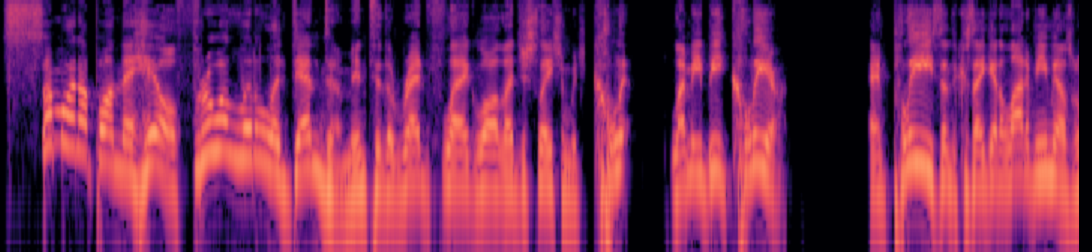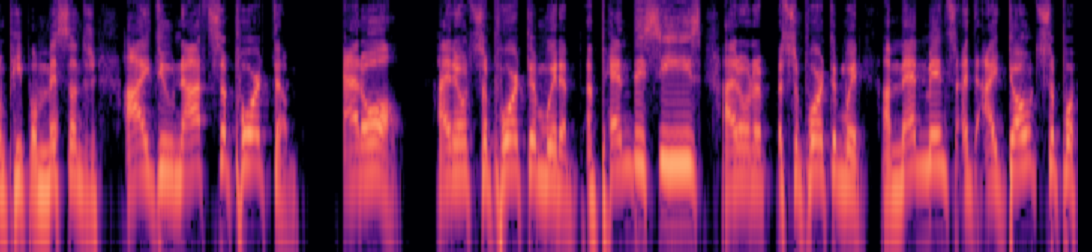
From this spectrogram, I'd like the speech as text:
someone up on the Hill threw a little addendum into the red flag law legislation, which, cl- let me be clear. And please, because I get a lot of emails when people misunderstand, I do not support them at all. I don't support them with appendices. I don't uh, support them with amendments. I, I don't support.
